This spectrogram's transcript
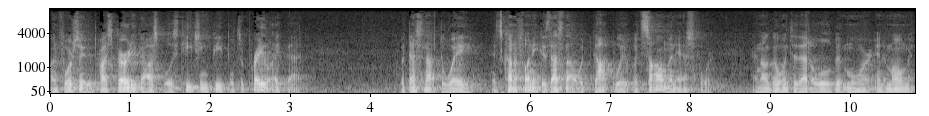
Unfortunately, the prosperity gospel is teaching people to pray like that. But that's not the way. It's kind of funny because that's not what, God, what Solomon asked for. And I'll go into that a little bit more in a moment.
